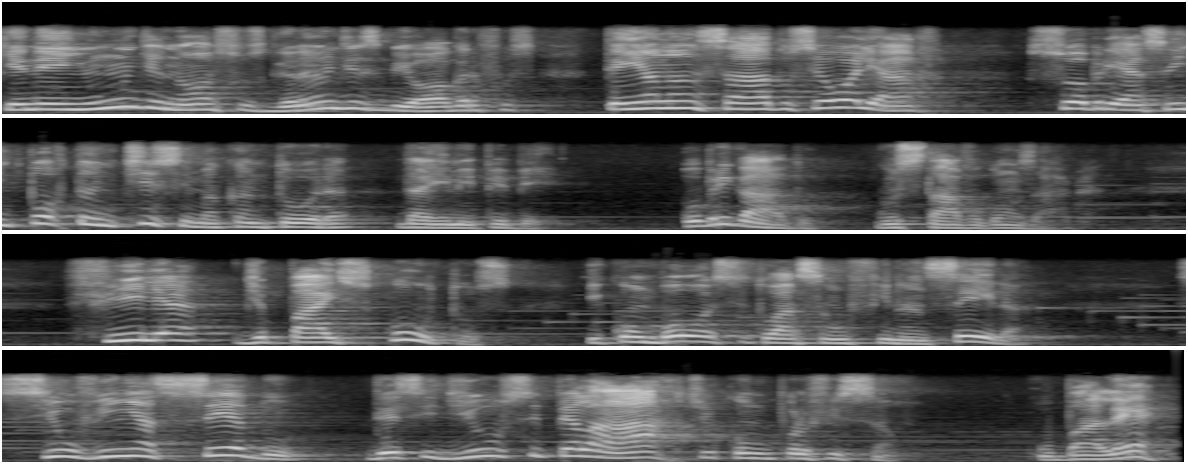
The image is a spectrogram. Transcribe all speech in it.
que nenhum de nossos grandes biógrafos tenha lançado seu olhar sobre essa importantíssima cantora da MPB. Obrigado, Gustavo Gonzaga. Filha de pais cultos e com boa situação financeira, Silvinha cedo decidiu-se pela arte como profissão. O balé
